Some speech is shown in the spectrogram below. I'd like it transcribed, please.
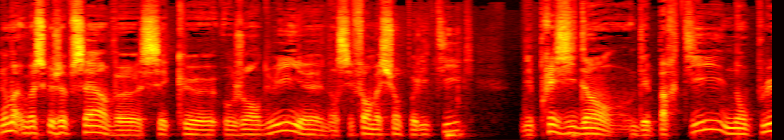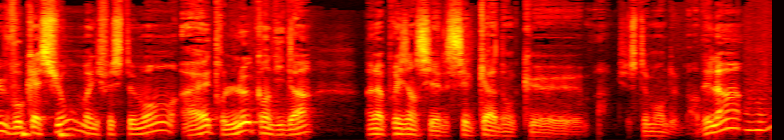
moi, ce que j'observe, c'est que aujourd'hui, euh, dans ces formations politiques, les présidents des partis n'ont plus vocation, manifestement, à être le candidat à la présidentielle. C'est le cas donc euh, justement de Bardella. Mm-hmm.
